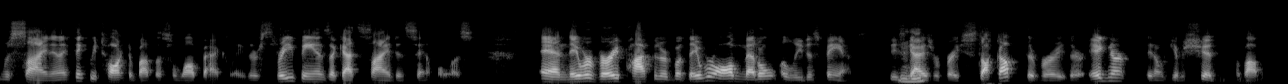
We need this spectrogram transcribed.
was signed, and I think we talked about this a while back. Lee. There's three bands that got signed in St. Louis, and they were very popular, but they were all metal elitist bands. These Mhm. guys were very stuck up. They're very they're ignorant. They don't give a shit about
